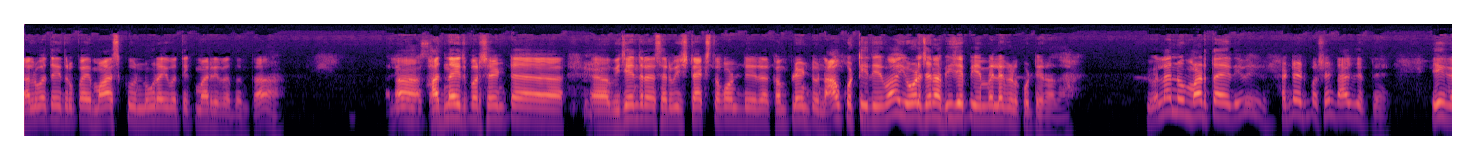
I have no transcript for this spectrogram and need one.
ನಲ್ವತ್ತೈದು ರೂಪಾಯಿ ಮಾಸ್ಕು ನೂರೈವತ್ತಕ್ಕೆ ಮಾರಿರೋದಂತ. ಹದಿನೈದು ಪರ್ಸೆಂಟ್ ವಿಜೇಂದ್ರ ಸರ್ವಿಸ್ ಟ್ಯಾಕ್ಸ್ ತಗೊಂಡಿರೋ ಕಂಪ್ಲೇಂಟು ನಾವು ಕೊಟ್ಟಿದ್ದೀವ, ಏಳು ಜನ B J P M L ಎಗಳು ಕೊಟ್ಟಿರೋದ? ಇವೆಲ್ಲನೂ ಮಾಡ್ತಾ ಇದ್ದೀವಿ, ಹಂಡ್ರೆಡ್ ಪರ್ಸೆಂಟ್ ಆಗುತ್ತೆ. ಈಗ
